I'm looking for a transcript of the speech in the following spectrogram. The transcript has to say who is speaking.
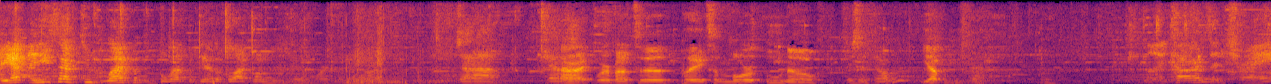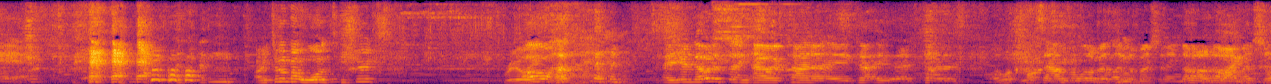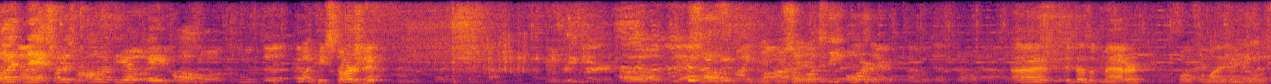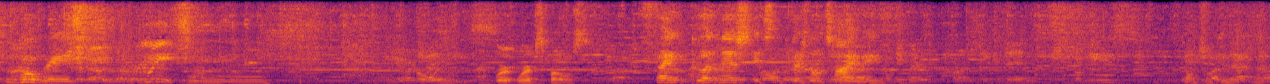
Speaker 1: I, I, I used to have two black, but the black, but the other black one didn't work anymore.
Speaker 2: Shut up. Shut
Speaker 3: All
Speaker 2: up.
Speaker 3: right, we're about to play some more Uno.
Speaker 2: Is it filming?
Speaker 3: Yep.
Speaker 4: My cards are trash.
Speaker 1: Are you talking about wall t-shirts?
Speaker 3: Really?
Speaker 4: Oh, and you're noticing how it kind of it kind of
Speaker 3: What
Speaker 4: it
Speaker 3: fuck?
Speaker 4: sounds a little bit like I'm mentioning. No, no,
Speaker 2: Oh
Speaker 4: no, I'm
Speaker 2: my
Speaker 4: mentioning. uh,
Speaker 2: goodness, what is wrong with you people?
Speaker 3: What? He started it.
Speaker 4: Oh yeah.
Speaker 2: So- so what's the order?
Speaker 3: Uh, it doesn't matter. Well, for my angle, it's not.
Speaker 2: Go green.
Speaker 3: Oh wait, we're we're exposed.
Speaker 2: Thank goodness it's there's no timing. Don't you do it, no.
